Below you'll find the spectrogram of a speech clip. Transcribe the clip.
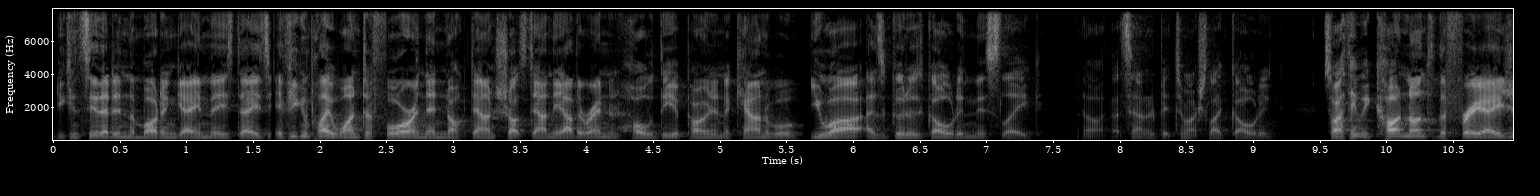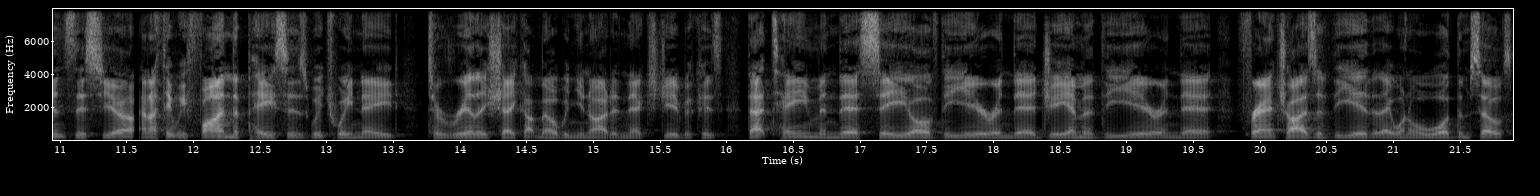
You can see that in the modern game these days. If you can play one to four and then knock down shots down the other end and hold the opponent accountable, you are as good as gold in this league. Oh, that sounded a bit too much like Goulding. So I think we cotton on to the free agents this year, and I think we find the pieces which we need to really shake up Melbourne United next year because that team and their CEO of the year and their GM of the year and their franchise of the year that they want to award themselves,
